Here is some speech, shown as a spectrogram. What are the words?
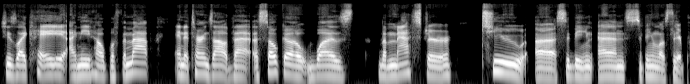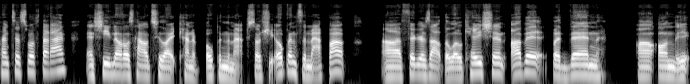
She's like, "Hey, I need help with the map," and it turns out that Ahsoka was the master to uh, Sabine, and Sabine was the apprentice with that, and she knows how to like kind of open the map. So she opens the map up, uh, figures out the location of it, but then uh, on the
